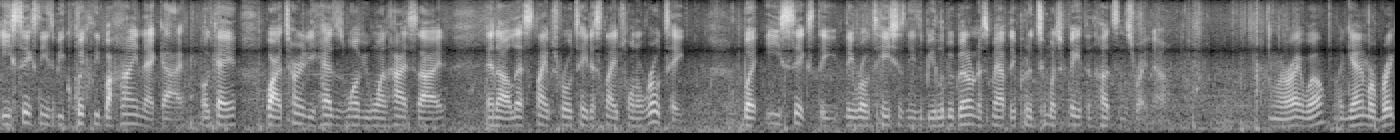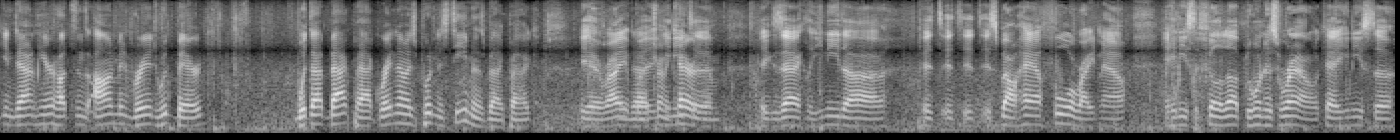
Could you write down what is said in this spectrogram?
E6 needs to be quickly behind that guy, okay? While Eternity has his 1v1 high side and uh, let snipes rotate if snipes want to rotate. But E6, they, they rotations need to be a little bit better on this map. They put in too much faith in Hudson's right now. All right, well, again, we're breaking down here. Hudson's on mid-bridge with Baird. With that backpack, right now he's putting his team in his backpack. Yeah, right. And, uh, but trying to carry to, them. Exactly. He need uh, it, it, it, it's about half full right now, and he needs to fill it up during this round. Okay, he needs to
